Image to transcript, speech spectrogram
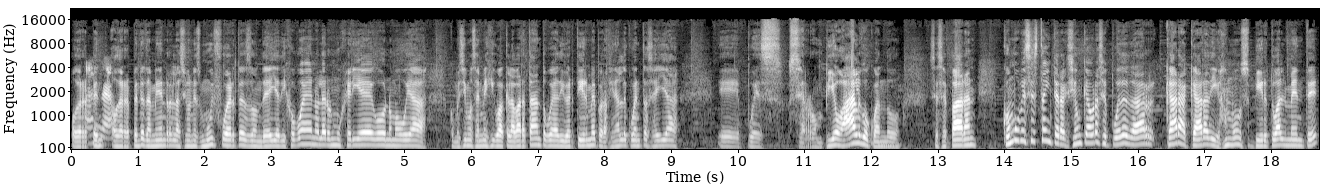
O de, repente, Anda. o de repente también relaciones muy fuertes donde ella dijo, bueno, él era un mujeriego, no me voy a, como decimos en México, a clavar tanto, voy a divertirme, pero a final de cuentas ella eh, pues se rompió algo cuando se separan. ¿Cómo ves esta interacción que ahora se puede dar cara a cara, digamos, virtualmente,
